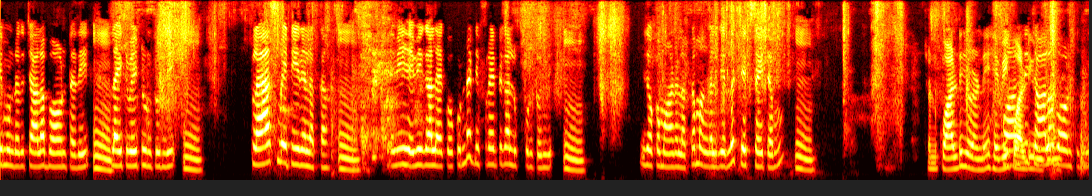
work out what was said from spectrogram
ఏముండదు. చాలా బాగుంటది. లైట్ వెయిట్ ఉంటుంది. క్లాస్ మెటీరియల్ అక్క. హెవీ హెవీగా లేకోకుండా డిఫరెంట్గా లుక్ ఉంటుంది. ఇది ఒక మోడల్ అక్క మంగళగిరిలో చెక్స్ ఐటమ్. చూడండి క్వాలిటీ చూడండి హెవీ క్వాలిటీ చాలా బాగుంటుంది.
